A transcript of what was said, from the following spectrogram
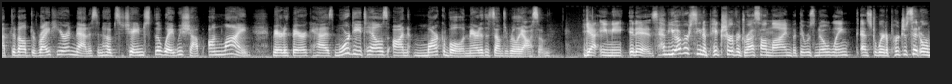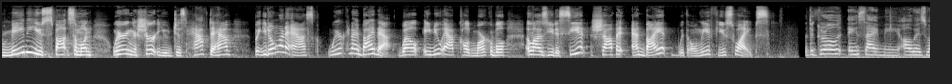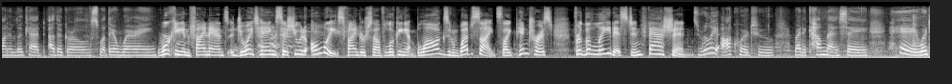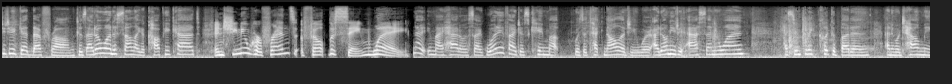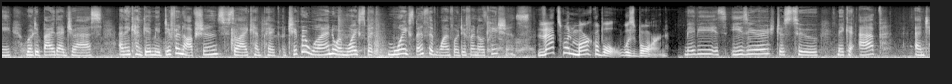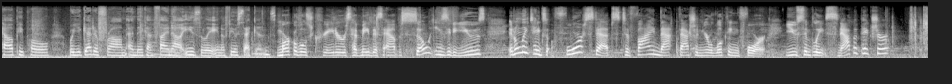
app developed right here in Madison hopes to change the way we shop online. Meredith Barrick has more details on Markable. And Meredith, that sounds really awesome. Yeah, Amy, it is. Have you ever seen a picture of a dress online, but there was no link as to where to purchase it? Or maybe you spot someone wearing a shirt you just have to have, but you don't want to ask, where can I buy that? Well, a new app called Markable allows you to see it, shop it, and buy it with only a few swipes. The girl inside me always want to look at other girls, what they're wearing. Working in finance, Joy Tang says she would always find herself looking at blogs and websites like Pinterest for the latest in fashion. It's really awkward to write a comment saying, hey, where did you get that from? Because I don't want to sound like a copycat. And she knew her friends felt the same way. In my head, I was like, what if I just came up with a technology where I don't need to ask anyone? I simply click a button and it will tell me where to buy that dress and it can give me different options so I can pick a cheaper one or more, exp more expensive one for different occasions. That's when Markable was born. Maybe it's easier just to make an app and tell people where you get it from and they can find out easily in a few seconds. Markable's creators have made this app so easy to use. It only takes four steps to find that fashion you're looking for. You simply snap a picture,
